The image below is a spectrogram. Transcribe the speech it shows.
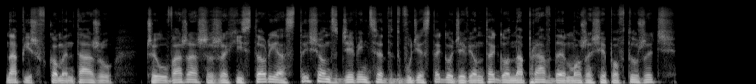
Napisz w komentarzu, czy uważasz, że historia z 1929 naprawdę może się powtórzyć?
